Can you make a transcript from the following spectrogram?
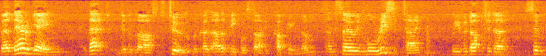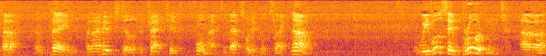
But there again, that didn't last too because other people started copying them. And so in more recent time, we've adopted a simpler and plain, but I hope still attractive format, and that's what it looks like now. We've also broadened our,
